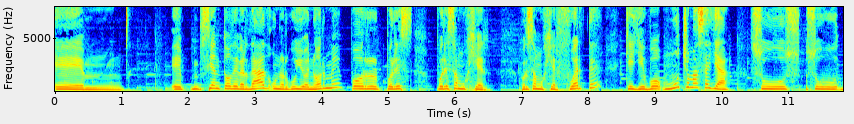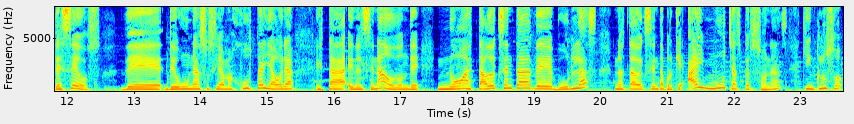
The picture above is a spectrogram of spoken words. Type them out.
Eh, eh, siento de verdad un orgullo enorme por, por, por esa mujer, por esa mujer fuerte que llevó mucho más allá sus, sus deseos de, de, una sociedad más justa y ahora está en el Senado, donde no ha estado exenta de burlas, no ha estado exenta porque hay muchas personas que incluso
